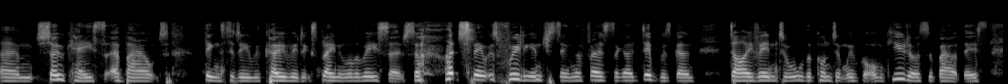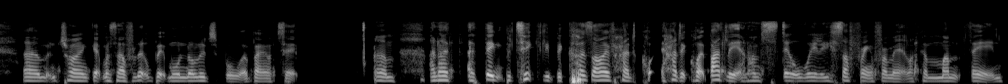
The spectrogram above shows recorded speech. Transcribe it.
um, showcase about things to do with COVID, explaining all the research. So actually, it was really interesting. The first thing I did was go and dive into all the content we've got on Kudos about this um, and try and get myself a little bit more knowledgeable about it. Um, and I, I, think particularly because I've had had it quite badly, and I'm still really suffering from it, like a month in,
